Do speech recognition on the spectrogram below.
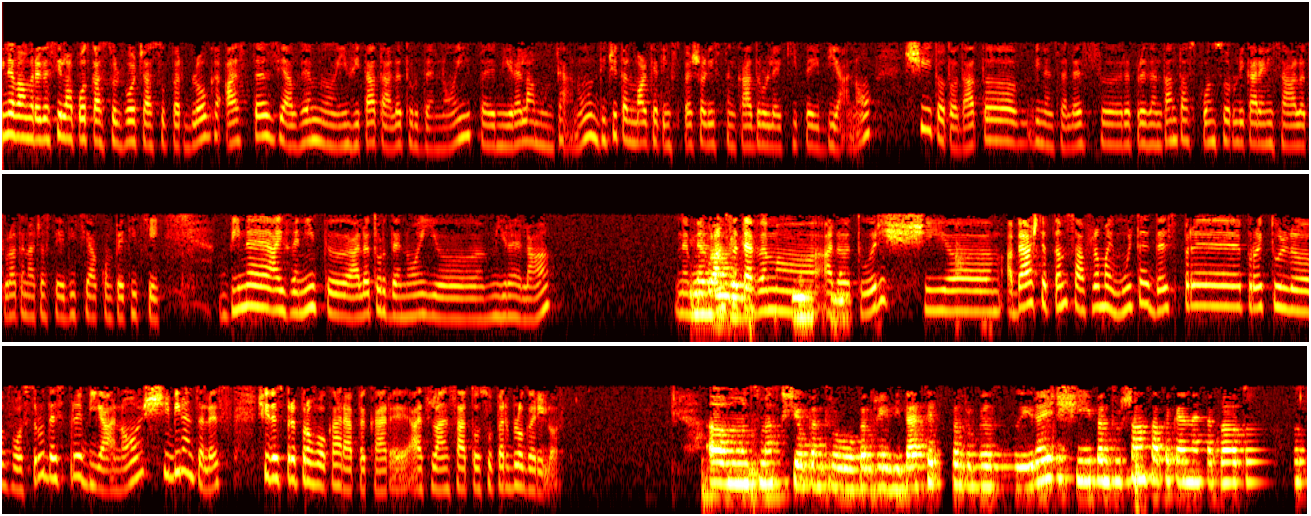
Bine v-am regăsit la podcastul Vocea Superblog. Astăzi avem invitată alături de noi pe Mirela Munteanu, Digital Marketing Specialist în cadrul echipei Biano și totodată, bineînțeles, reprezentanta sponsorului care ni s-a alăturat în această ediție a competiției. Bine ai venit alături de noi, Mirela. Ne bucurăm să te avem uh, alături și uh, abia așteptăm să aflăm mai multe despre proiectul vostru, despre Biano și, bineînțeles, și despre provocarea pe care ați lansat-o superblogărilor. Uh, mulțumesc și eu pentru, pentru invitație, pentru găzduire și pentru șansa pe care ne-ați dat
